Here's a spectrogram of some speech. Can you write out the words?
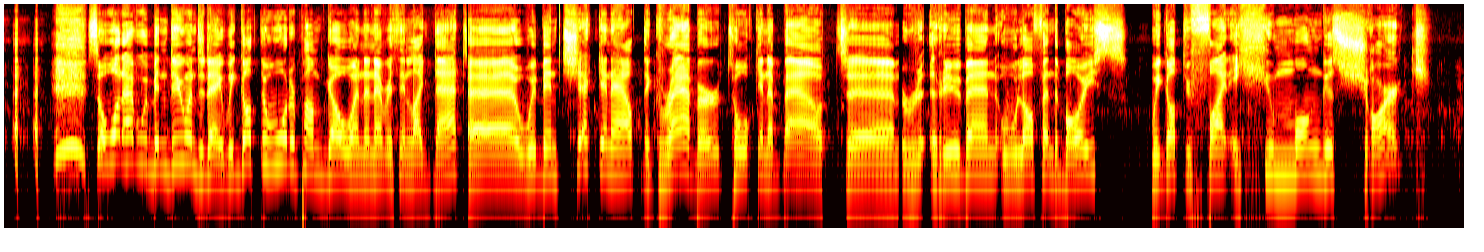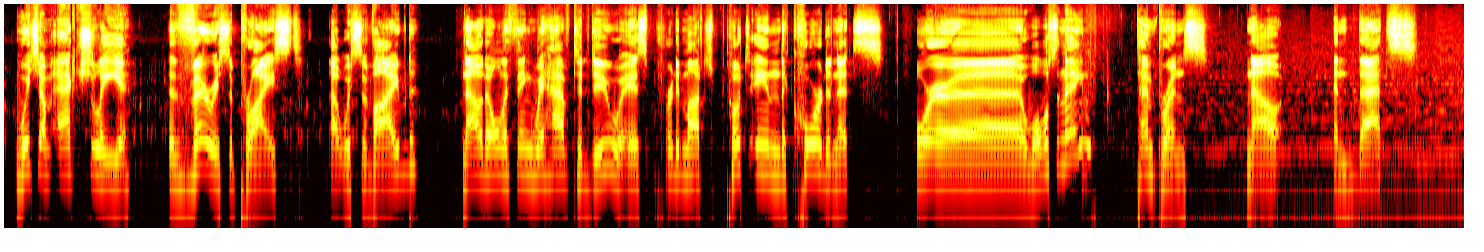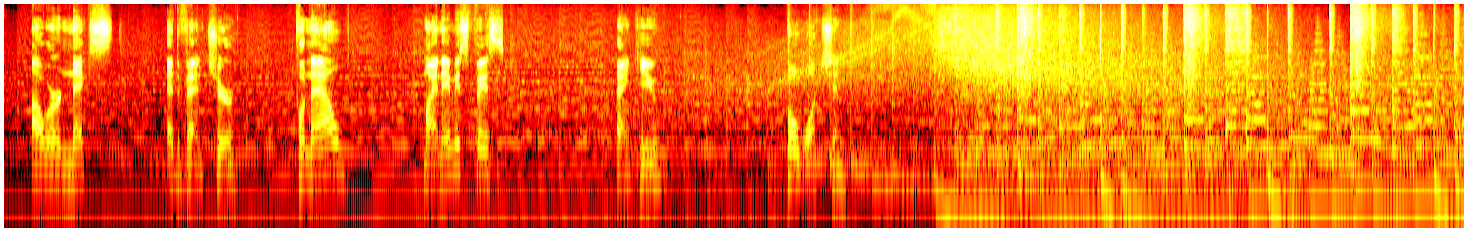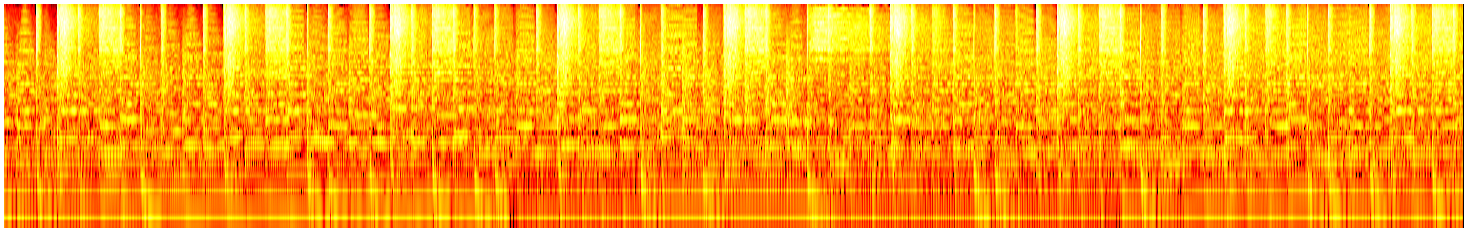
so what have we been doing today? We got the water pump going and everything like that. Uh, we've been checking out the grabber, talking about uh, Ruben, Olaf, and the boys. We got to fight a humongous shark, which I'm actually very surprised that we survived. Now the only thing we have to do is pretty much put in the coordinates for, uh, what was the name? Temperance. Now, and that's our next adventure. For now, my name is Fisk. Thank you for watching.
